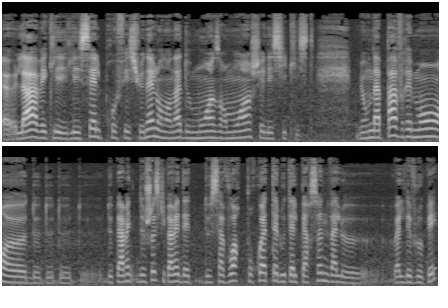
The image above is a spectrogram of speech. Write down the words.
Euh, là, avec les, selles professionnelles, on en a de moins en moins chez les cyclistes. Mais on n'a pas vraiment euh, de, de, choses qui permettent de savoir pourquoi telle ou telle personne va le, va le développer.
